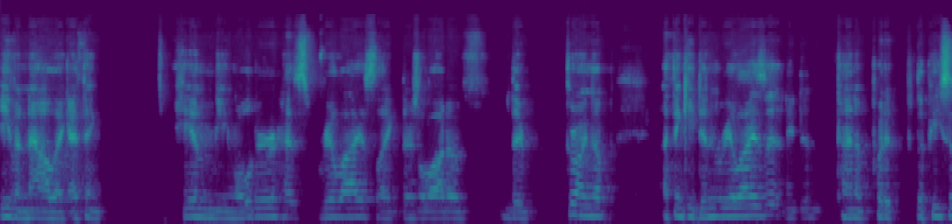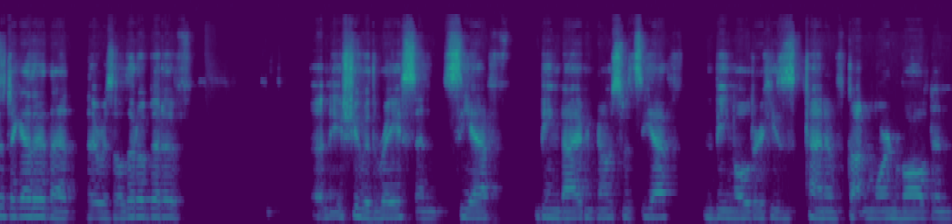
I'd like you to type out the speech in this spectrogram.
even now like i think him being older has realized like there's a lot of there growing up i think he didn't realize it. And he didn't kind of put it the pieces together that there was a little bit of an issue with race and cf being diagnosed with cf and being older he's kind of gotten more involved and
